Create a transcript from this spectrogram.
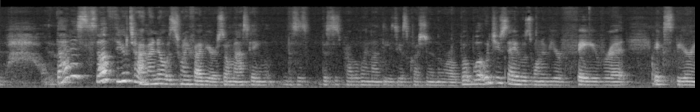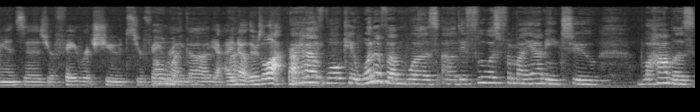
wow, that is stuff your time. I know it was 25 years, so I'm asking. This is this is probably not the easiest question in the world, but what would you say was one of your favorite experiences, your favorite shoots, your favorite? Oh, my God. Yeah, I know. There's a lot. I have, well, okay, one of them was uh, they flew us from Miami to Bahamas.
